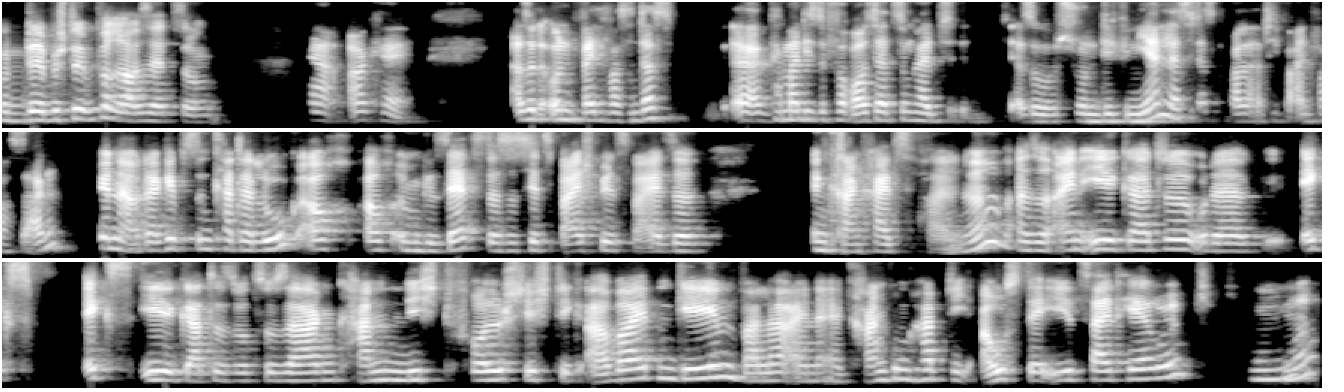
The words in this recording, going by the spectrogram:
Unter bestimmten Voraussetzungen. Ja, okay. Also, und welche, was sind das äh, kann man diese Voraussetzungen halt also schon definieren? Lässt sich das relativ einfach sagen? Genau, da gibt es einen Katalog auch, auch im Gesetz. Das ist jetzt beispielsweise ein Krankheitsfall. Ne? Also ein Ehegatte oder Ex Ex-Ehegatte sozusagen kann nicht vollschichtig arbeiten gehen, weil er eine Erkrankung hat, die aus der Ehezeit herrührt. Mhm. Ne?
